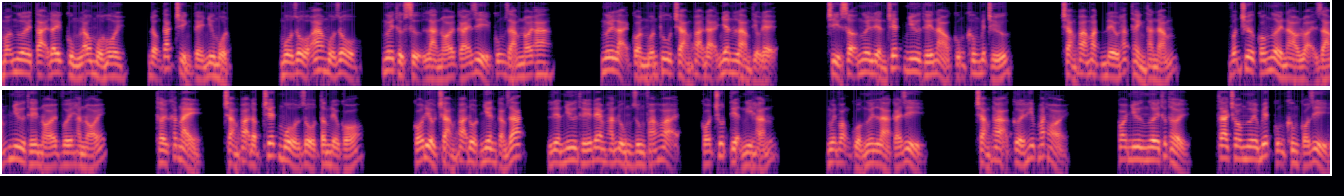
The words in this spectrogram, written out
Mọi người tại đây cùng lau mồ hôi, động tác chỉnh tề như một. Mổ rồ a mổ rồ ngươi thực sự là nói cái gì cũng dám nói a. Ngươi lại còn muốn thu chạm vạ đại nhân làm tiểu đệ. Chỉ sợ ngươi liền chết như thế nào cũng không biết chứ chạm bạ mặt đều hắt thành than nắm. Vẫn chưa có người nào loại dám như thế nói với hắn nói. Thời khắc này chạm bạ đập chết mộ rộ tâm đều có. Có điều chạm bạ đột nhiên cảm giác, liền như thế đem hắn ung dung phá hoại, có chút tiện nghi hắn. Nguyện vọng của ngươi là cái gì? Chạm vạ cười híp mắt hỏi. Coi như ngươi thức thời, ta cho ngươi biết cũng không có gì.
